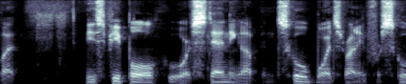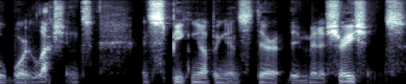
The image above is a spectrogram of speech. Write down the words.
But these people who are standing up in school boards running for school board elections and speaking up against their the administrations,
